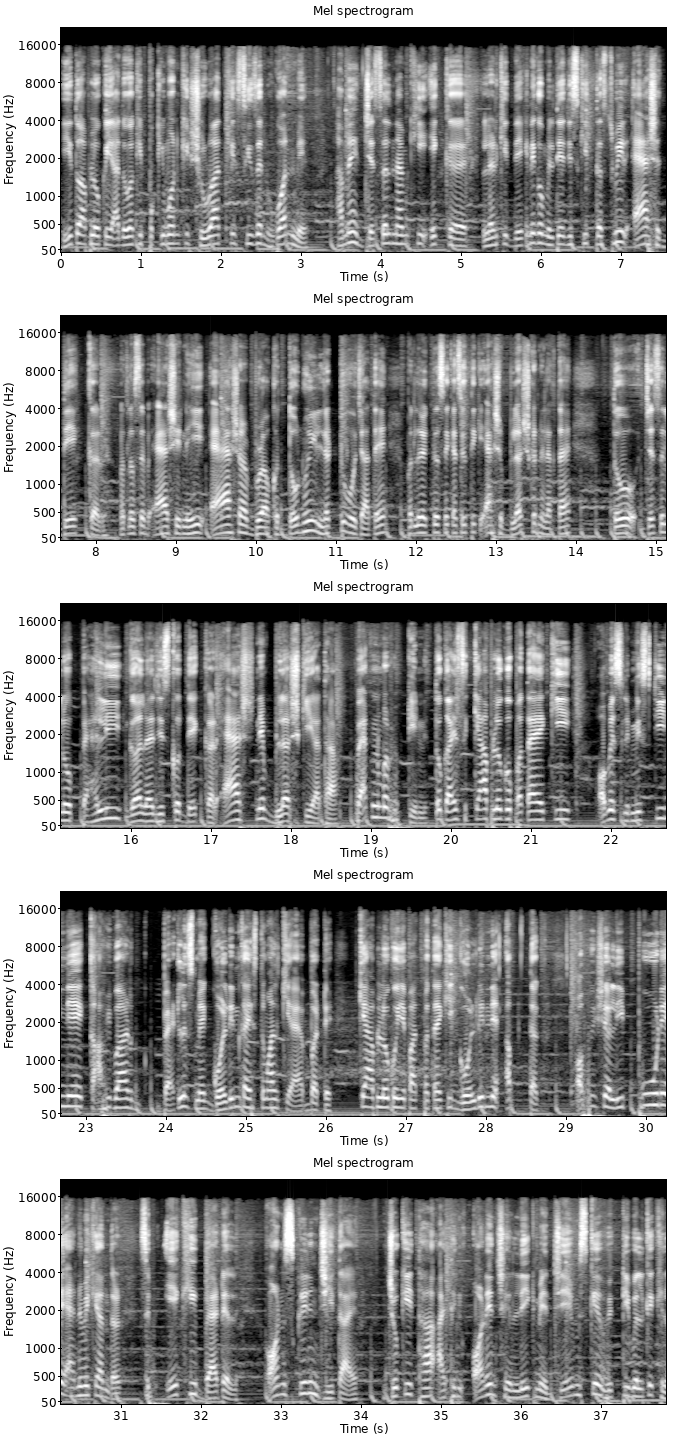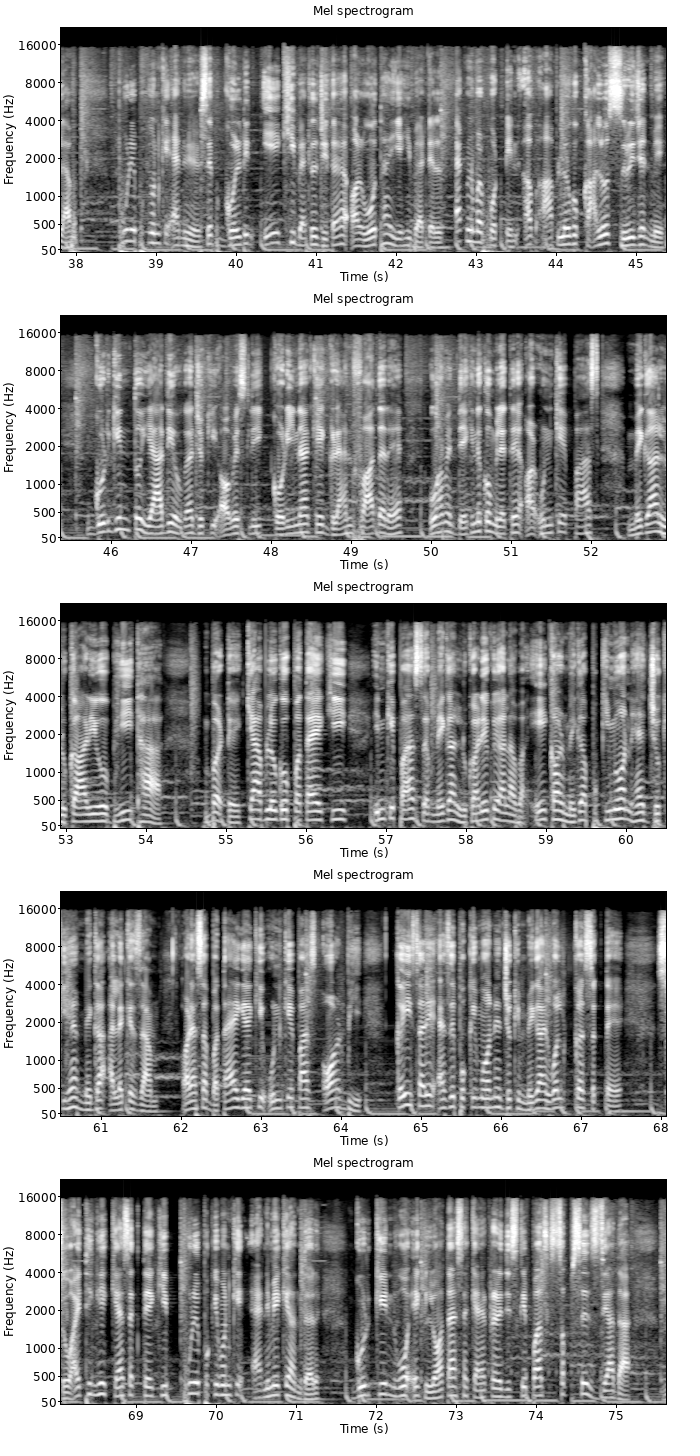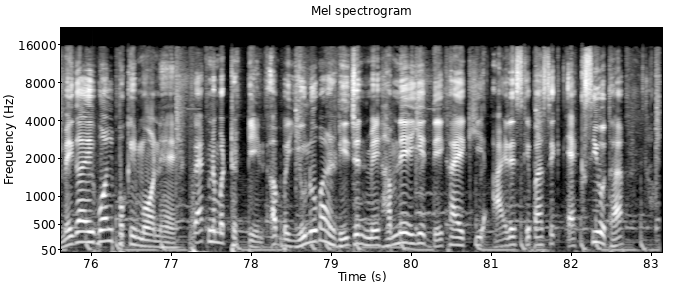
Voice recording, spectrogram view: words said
ये तो आप लोगों को याद होगा कि पोकेमोन की शुरुआत के सीज़न वन में हमें जेसल नाम की एक लड़की देखने को मिलती है जिसकी तस्वीर ऐश देखकर मतलब सिर्फ़ ऐश ही नहीं ऐश और ब्रॉक दोनों ही लट्टू हो जाते हैं। मतलब एक तरह से कह सकते हैं कि ऐश ब्लश करने लगता है। तो जैसे लो पहली गर्ल है जिसको देखकर ऐश ने ब्लश किया था। फैक्ट नंबर फिफ्टीन तो गाइस क्या आप लोगों को पता है कि ऑब्वियसली मिस्टी ने काफ़ी बार बैटल्स में गोल्डन का इस्तेमाल किया है बट क्या आप लोगों को ये बात पता है कि गोल्डन ने अब तक ऑफिशियली पूरे एनिमे के अंदर सिर्फ़ एक ही बैटल ऑन स्क्रीन जीता है, जो कि था आई थिंक ऑरेंज लीग में जेम्स के विक्टिबल के खिलाफ। पूरे पोकेमोन के एनिमे में सिर्फ़ गोल्डन एक ही बैटल जीता है, और वो था यही बैटल फैक्ट नंबर 14 अब आप लोगों को कालोस रीजन में गुडगिन तो याद ही होगा, जो कि ऑब्वियसली कोरिना के ग्रैंडफादर है, वो हमें देखने को मिले थे, और उनके पास मेगा लुकारियो भी था। बट क्या आप लोगों को पता है कि इनके पास मेगा लुकारियो के अलावा एक और मेगा पोकेमोन है जो कि है मेगा अलकेजाम? और ऐसा बताया गया कि उनके पास और भी कई सारे ऐसे पोकेमोन हैं जो कि मेगा इवॉल्व कर सकते हैं। सो आई थिंक ये कह सकते हैं कि पूरे पोकेमोन के एनिमे के अंदर गुडकिन वो एक लौता ऐसा कैरेक्टर है जिसके पास सबसे ज़्यादा मेगा इवॉल्व पोकेमोन है। फैक्ट नंबर थर्टीन अब यूनोवा रीजन में हमने ये देखा है कि आयरस के पास एक एक्सियो था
